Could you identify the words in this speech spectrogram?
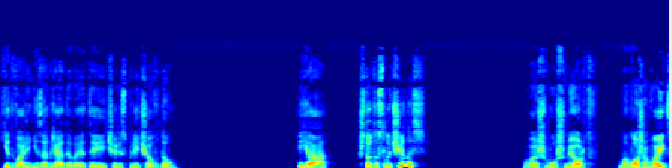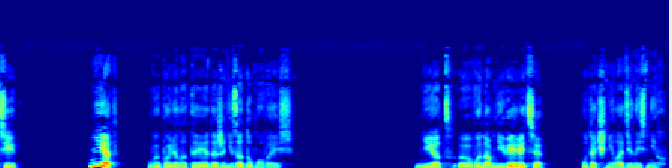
едва ли не заглядывая Тея через плечо в дом. «Я? Что-то случилось?» «Ваш муж мертв. Мы можем войти?» «Нет», — выпалила Тея, даже не задумываясь. «Нет, э, вы нам не верите?» Уточнил один из них.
